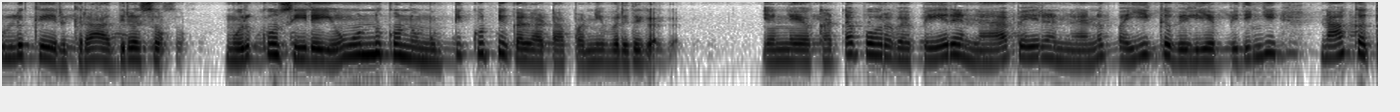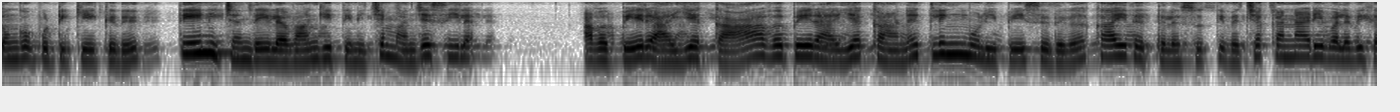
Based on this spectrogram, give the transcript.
உள்ளுக்க இருக்கிற அதிரசம். முறுக்கும் சீடையும் ஒண்ணுக்கொன்னு முட்டி குட்டி கலாட்டா பண்ணி வருதுக. என்னைய கட்ட போறவ பேர் என்ன பேர் என்னன்னு பையக்கு வெளியே பிதுங்கி நாக்க தொங்க போட்டு கேக்குது. தேனி சந்தையில வாங்கி திணிச்ச மஞ்ச சீலை. அவ பேரு ஐயக்கா அவ பேரு ஐயக்கான்னு கிளிங் மொழி பேசுதுக காகிதத்துல சுத்தி வச்ச கண்ணாடி வளவிக.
